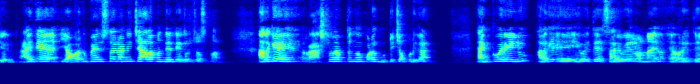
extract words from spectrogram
జరుగుతుంది. అయితే ఎవరికి పెంచుతారని చాలా మంది అయితే ఎదురు చూస్తున్నారు. అలాగే రాష్ట్ర వ్యాప్తంగా కూడా గుట్టిచప్పుడుగా ఎంక్వైరీలు అలాగే ఏవైతే సర్వేలు ఉన్నాయో ఎవరైతే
